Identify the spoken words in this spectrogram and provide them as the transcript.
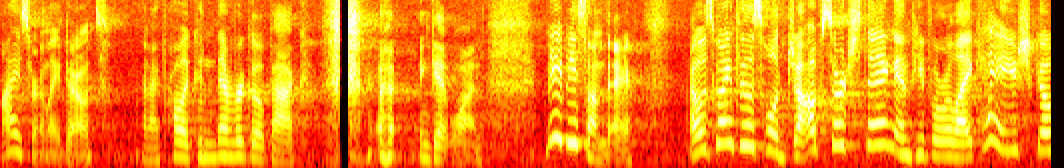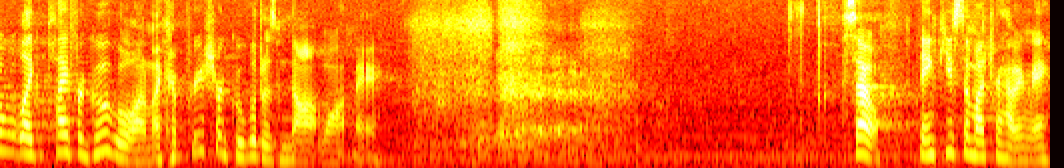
I certainly don't, and I probably could never go back and get one. Maybe someday. I was going through this whole job search thing, and people were like, hey, you should go like apply for Google. And I'm like, I'm pretty sure Google does not want me. so, thank you so much for having me.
